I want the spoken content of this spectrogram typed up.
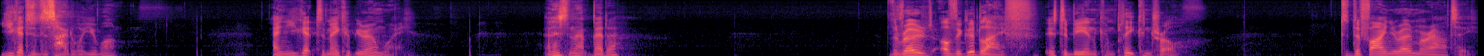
you get to decide what you want. And you get to make up your own way. And isn't that better? The road of the good life is to be in complete control, to define your own morality,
